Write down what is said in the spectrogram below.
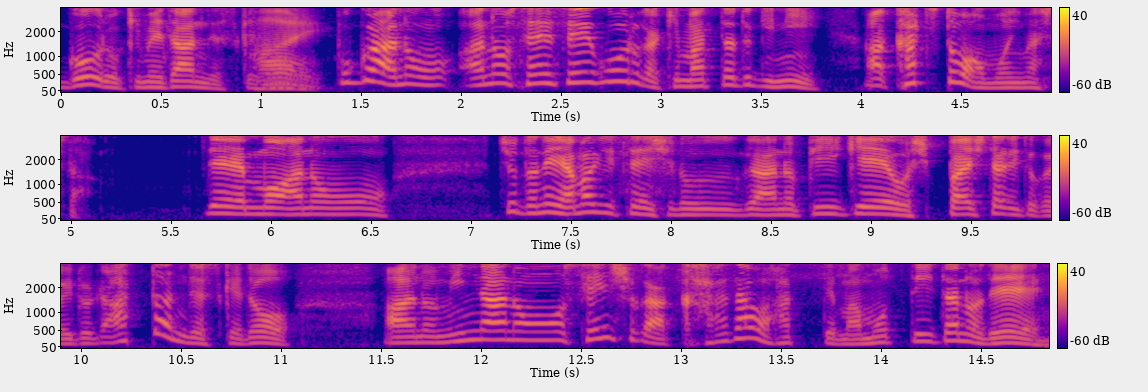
ゴールを決めたんですけど、はい、僕はあのあの先制ゴールが決まった時にあ勝つとは思いました。でもうあのちょっとね山岸選手のがあの PK を失敗したりとかいろいろあったんですけどあのみんなあの選手が体を張って守っていたので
